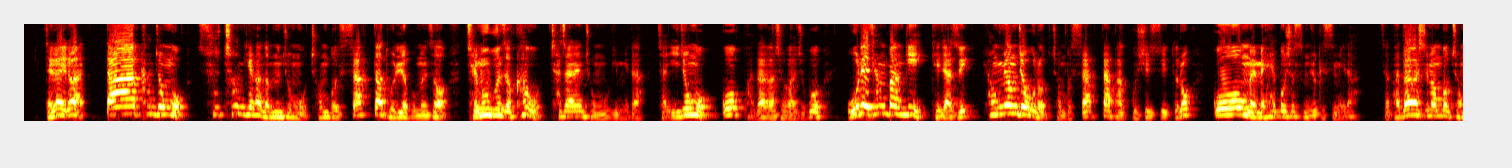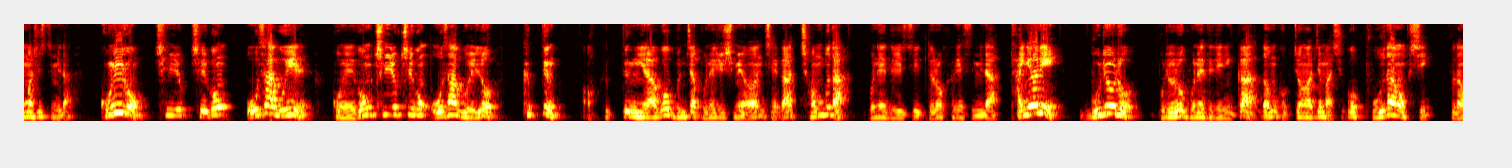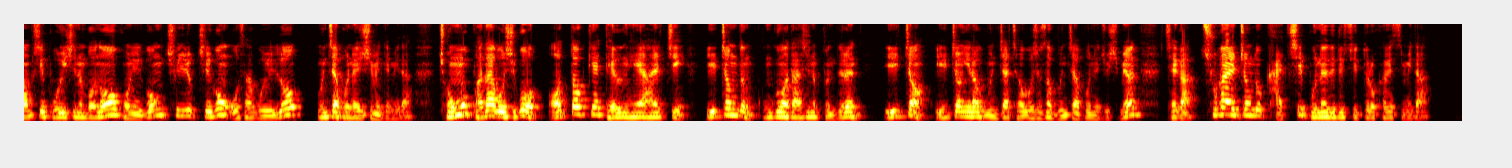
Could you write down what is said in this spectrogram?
제가 이러한 딱 한 종목, 수천 개가 넘는 종목 전부 싹 다 돌려보면서 재무 분석하고 찾아낸 종목입니다. 자, 이 종목 꼭 받아가셔가지고 올해 상반기 계좌 수익 혁명적으로 전부 싹 다 바꾸실 수 있도록 꼭 매매해 보셨으면 좋겠습니다. 자, 받아가실 방법 정말 쉽습니다. 010-7670-5491, 010-7670-5491로 급등, 어, 급등이라고 문자 보내주시면 제가 전부 다 보내드릴 수 있도록 하겠습니다. 당연히 무료로 무료로 보내드리니까 너무 걱정하지 마시고 부담 없이 부담 없이 보이시는 번호 010-7670-5491로 문자 보내주시면 됩니다. 종목 받아보시고 어떻게 대응해야 할지 일정 등 궁금하다 하시는 분들은 일정, 일정이라고 문자 적으셔서 문자 보내주시면 제가 추가 일정도 같이 보내드릴 수 있도록 하겠습니다.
